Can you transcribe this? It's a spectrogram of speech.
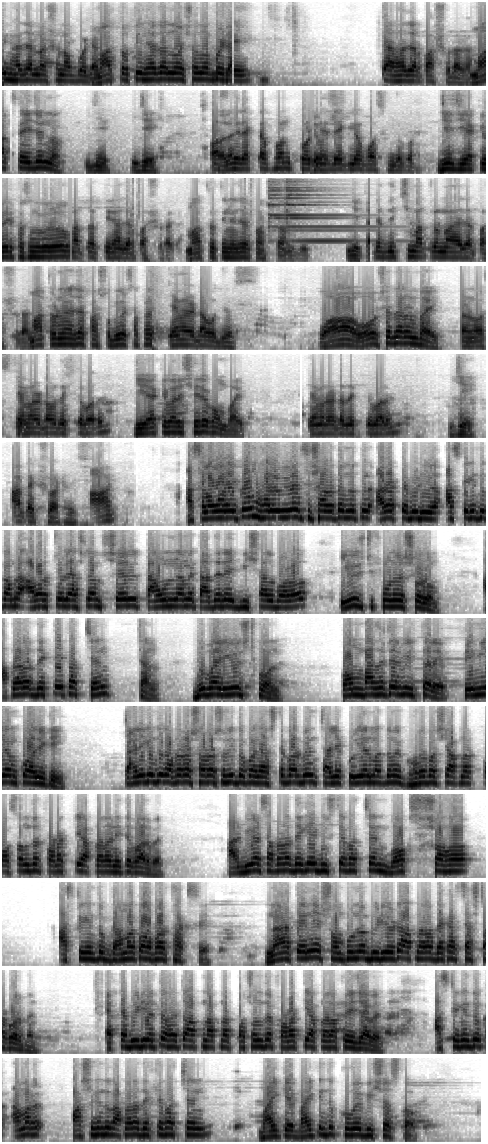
তিন হাজার নয়শো নব্বই টাকা। মাত্র তিন হাজার নয়শো নব্বই টাকা। চার হাজার পাঁচশো টাকা। মাত্র এই জন্য? জি। জি। অস্থির একটা ফোন ফোন. দেখলেও পছন্দ করে। জি জি একেবারে পছন্দ করব মাত্র তিন হাজার পাঁচশো টাকা। মাত্র তিন হাজার পাঁচশো। জি। জি। এটা দিচ্ছি মাত্র নয় হাজার পাঁচশো টাকা। মাত্র নয় হাজার পাঁচশো। বিয়ার্স আপনার ক্যামেরাটাও ওয়াও অসাধারণ ভাই। ক্যামেরাটাও দেখতে পারেন। জি একেবারে সেরকম ভাই। ক্যামেরাটা দেখতে পারেন। জি। আট একশো আঠাইশ। আর আসসালামু আলাইকুম, হ্যালো ভিউয়ার্স, স্বাগতম নতুন আরও একটা ভিডিও। আজকে কিন্তু আমরা আবার চলে আসলাম সেল টাউন নামে তাদের এই বিশাল বড় ইউজড ফোনের শোরুম আপনারা দেখতেই পাচ্ছেন দুবাইয়ের ইউজড ফোন কম বাজেটের ভিতরে প্রিমিয়াম কোয়ালিটি চাইলে কিন্তু আপনারা সরাসরি দোকানে আসতে পারবেন, চাইলে কুরিয়ার মাধ্যমে ঘরে বসে আপনার পছন্দের প্রোডাক্টটি আপনারা নিতে পারবেন। আর ভিউয়ার্স আপনারা দেখেই বুঝতে পাচ্ছেন বক্স সহ আজকে কিন্তু ধামাকা অফার থাকছে। না টেনে সম্পূর্ণ ভিডিওটা আপনারা দেখার চেষ্টা করবেন। একটা ভিডিওতে হয়তো আপনার আপনার পছন্দের প্রোডাক্টই আপনারা পেয়ে যাবেন। আজকে কিন্তু আমার পাশে কিন্তু আপনারা দেখতে পাচ্ছেন ভাইকে। ভাই কিন্তু খুবই বিশ্বস্ত।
